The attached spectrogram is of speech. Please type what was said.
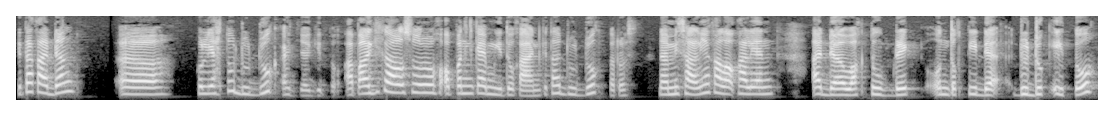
Kita kadang eh kuliah tuh duduk aja gitu. Apalagi kalau suruh open cam gitu kan, kita duduk terus. Nah, misalnya kalau kalian ada waktu break untuk tidak duduk itu,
